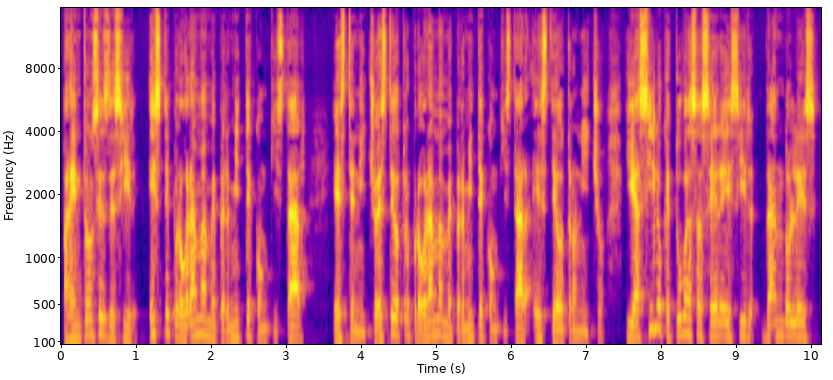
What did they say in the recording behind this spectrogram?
para entonces decir, este programa me permite conquistar este nicho, este otro programa me permite conquistar este otro nicho. Y así lo que tú vas a hacer es ir dándoles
